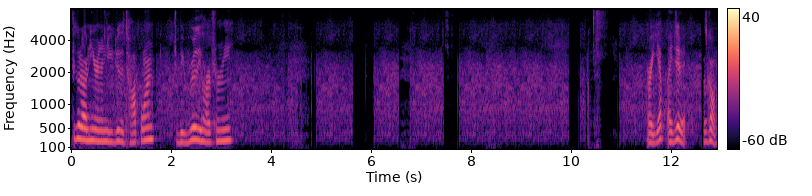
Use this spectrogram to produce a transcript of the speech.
if you go down here and then you do the top one, it should be really hard for me. Alright, yep, I did it. Let's go.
